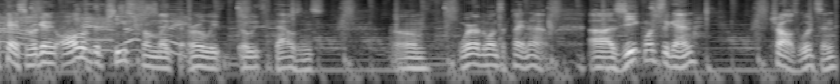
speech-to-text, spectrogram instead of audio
Okay, so we're getting all of the Chiefs from like the early early 2000s. Um, where are the ones that play now? Uh, Zeke once again. Charles Woodson.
